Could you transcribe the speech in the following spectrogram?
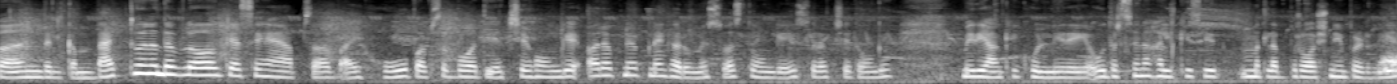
Everyone welcome back to another vlog कैसे हैं आप सब? आई होप आप सब बहुत ही अच्छे होंगे और अपने अपने घरों में स्वस्थ होंगे, सुरक्षित होंगे। मेरी आँखें खुल नहीं रही है। उधर से ना हल्की सी मतलब रोशनी पड़ रही है।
